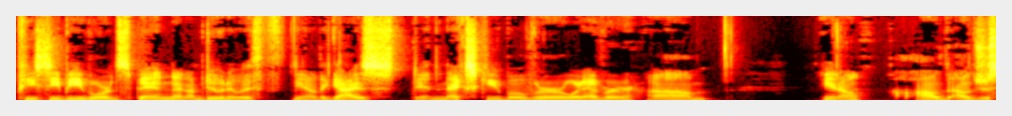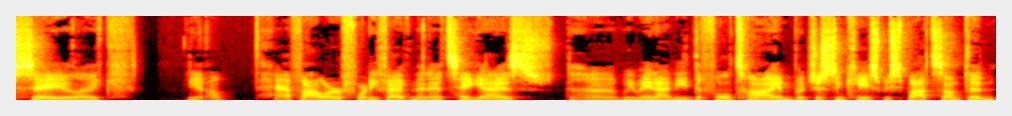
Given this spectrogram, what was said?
PCB board spin and I'm doing it with you know the guys in the next cube over or whatever, um, you know, I'll I'll just say like you know half hour, 45 minutes. Hey guys, uh, we may not need the full time, but just in case we spot something,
